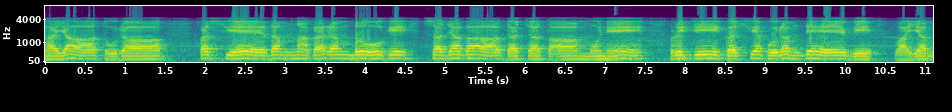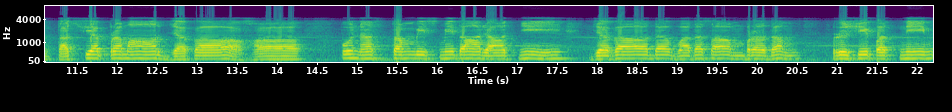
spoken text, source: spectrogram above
भयातुरा कस्येदं नगरं ब्रूहि स जगाद च तां मुने। ऋचीकस्य पुरं देवि वयं तस्य प्रमार्जकाः पुनस्तं विस्मिता राज्ञी जगादवदसाम्प्रदं ऋषिपत्नीं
